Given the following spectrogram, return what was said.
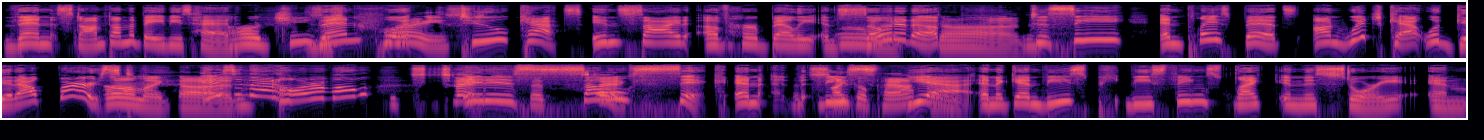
then stomped on the baby's head Oh, Jesus. then put two cats inside of her belly and Oh sewed it up God. to see and place bets on which cat would get out first Oh, my God. isn't that horrible It's sick. it is so sick. sick, and uh, th- these, psychopathic. yeah, and again, these these things, like in this story, and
